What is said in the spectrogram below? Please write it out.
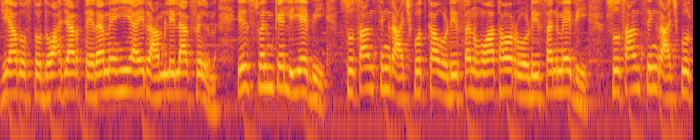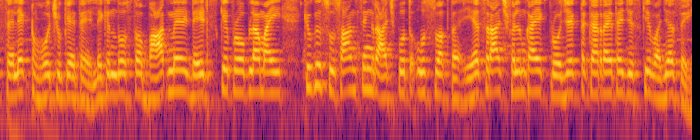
जी हाँ दोस्तों 2013 में ही आई रामलीला फ़िल्म इस फ़िल्म के लिए भी सुशांत सिंह राजपूत का ऑडिशन हुआ था और ऑडिशन में भी सुशांत सिंह राजपूत सेलेक्ट हो चुके थे। लेकिन दोस्तों, बाद में डेट्स की प्रॉब्लम आई, क्योंकि सुशांत सिंह राजपूत उस वक्त यश राज फ़िल्म का एक प्रोजेक्ट कर रहे थे, जिसकी वजह से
